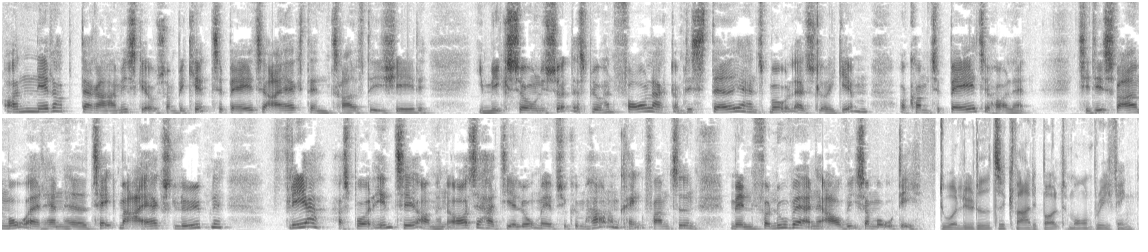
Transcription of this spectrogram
Og netop Darami skal jo som bekendt tilbage til Ajax den 30. i 6. I mixzone i søndags blev han forelagt, om det stadig er hans mål at slå igennem og komme tilbage til Holland. Til det svarede Mo, at han havde talt med Ajax løbende. Flere har spurgt ind til, om han også har dialog med FC København omkring fremtiden, men for nuværende afviser Mo det. Du har lyttet til Kvartibolt Morgenbriefing.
